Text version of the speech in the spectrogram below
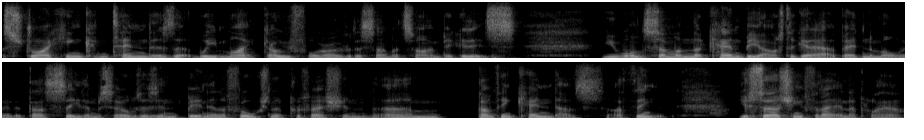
striking contenders that we might go for over the summertime because it's you want someone that can be asked to get out of bed in the morning that does see themselves as in being in a fortunate profession. Um, don't think Ken does. I think you're searching for that in a player,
